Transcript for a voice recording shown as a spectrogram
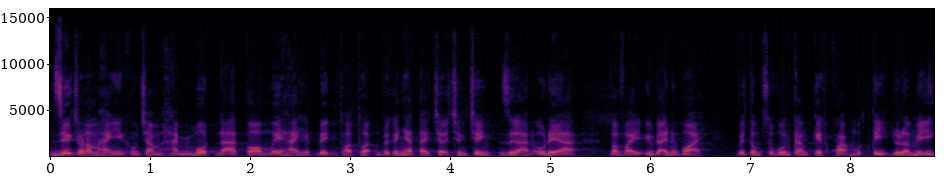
Riêng trong năm 2021 đã có 12 hiệp định thỏa thuận với các nhà tài trợ chương trình dự án ODA và vay ưu đãi nước ngoài với tổng số vốn cam kết khoảng 1 tỷ đô la Mỹ.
